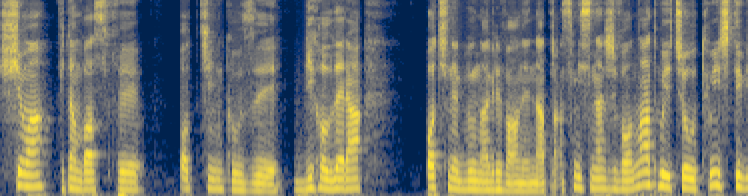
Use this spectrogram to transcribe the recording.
Siema, witam was w odcinku z Beholdera. Odcinek był nagrywany na transmisji na żywo na Twitchu, Twitch TV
